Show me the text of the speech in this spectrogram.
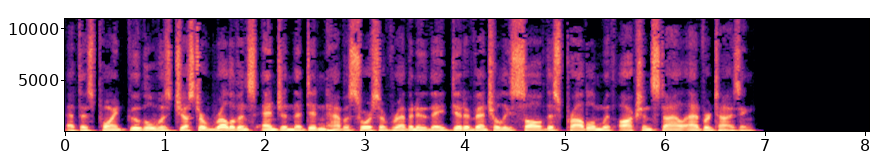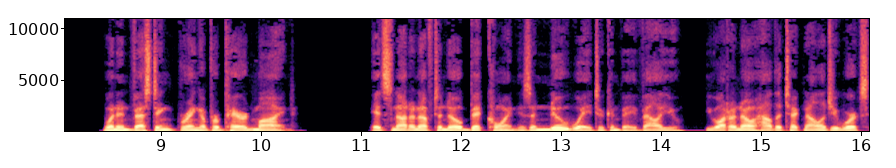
at this point, Google was just a relevance engine that didn't have a source of revenue. They did eventually solve this problem with auction style advertising. When investing, bring a prepared mind. It's not enough to know Bitcoin is a new way to convey value, you ought to know how the technology works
